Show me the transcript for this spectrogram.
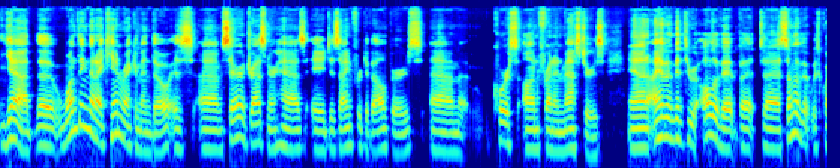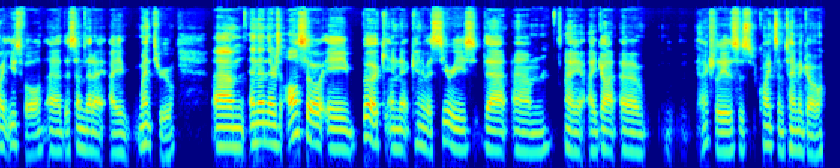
yeah, the one thing that I can recommend though is um, Sarah Drasner has a design for developers um, course on Frontend Masters, and I haven't been through all of it, but uh, some of it was quite useful. Uh, the some that I, I went through. Um, and then there's also a book and a, kind of a series that um, I, I, got. Uh, actually, this is quite some time ago.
